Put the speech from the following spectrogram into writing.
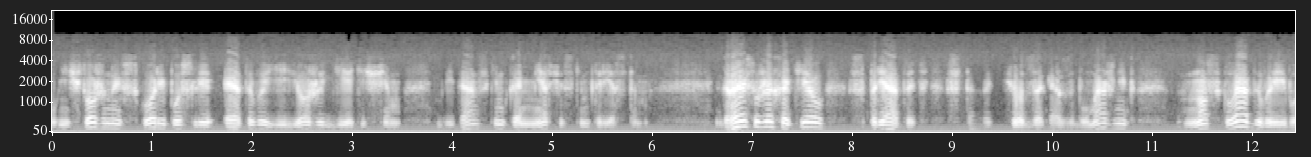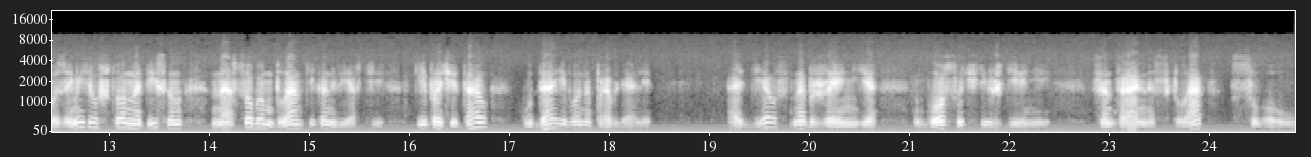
уничтоженный вскоре после этого ее же детищем, британским коммерческим трестом. Грайс уже хотел спрятать старый счет заказа бумажник, но, складывая его, заметил, что он написан на особом бланке конверте, и прочитал, куда его направляли. Отдел снабжения госучреждений, центральный склад — Слоу.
